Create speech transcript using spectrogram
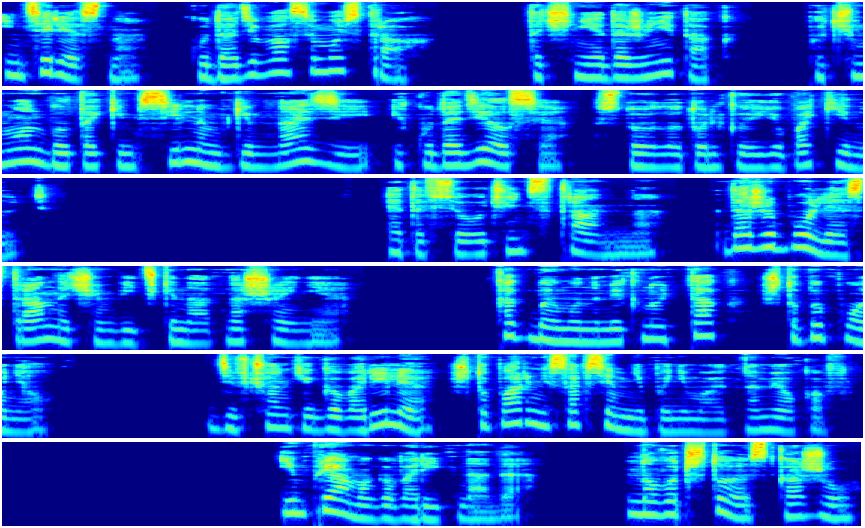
Интересно, куда девался мой страх? Точнее, даже не так. Почему он был таким сильным в гимназии и куда делся, стоило только ее покинуть? Это все очень странно. Даже более странно, чем Витькины отношения. Как бы ему намекнуть так, чтобы понял? Девчонки говорили, что парни совсем не понимают намеков. Им прямо говорить надо. Но вот что я скажу?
